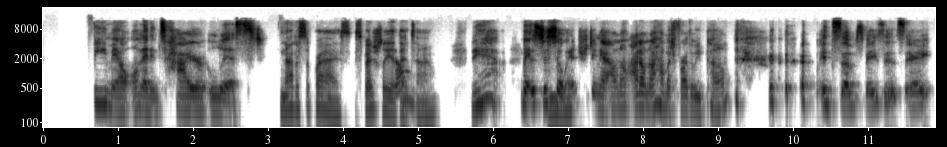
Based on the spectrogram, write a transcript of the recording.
female on that entire list. Not a surprise, especially at no. that time. Yeah. But it's just mm-hmm. so interesting that I don't know. I don't know how much farther we've come in some spaces, right?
